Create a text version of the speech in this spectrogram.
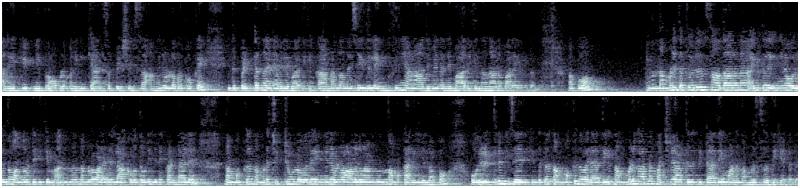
അല്ലെങ്കിൽ കിഡ്നി പ്രോബ്ലം അല്ലെങ്കിൽ ക്യാൻസർ പേഷ്യൻസ് അങ്ങനെയുള്ളവർക്കൊക്കെ ഇത് പെട്ടെന്ന് തന്നെ അവരെ ബാധിക്കും. കാരണം എന്താണെന്ന് വെച്ചാൽ ഇത് ലെങ്സിനെയാണ് ആദ്യമേ തന്നെ ബാധിക്കുന്നതെന്നാണ് പറയുന്നത്. അപ്പോൾ നമ്മൾ ഇതൊക്കെ ഒരു സാധാരണ ഇത് ഇങ്ങനെ ഓരോന്ന് വന്നുകൊണ്ടിരിക്കും അന്ന് നമ്മൾ വളരെ ലാഘവത്തോടെ ഇതിനെ കണ്ടാൽ നമുക്ക് നമ്മുടെ ചുറ്റുമുള്ളവരെ എങ്ങനെയുള്ള ആളുകളാണെന്നൊന്നും നമുക്കറിയില്ലല്ലോ. അപ്പോൾ ഓരോരുത്തരും വിചാരിക്കേണ്ടത് നമുക്കിത് വരാതെയും നമ്മൾ കാരണം മറ്റൊരാൾക്ക് ഇത് കിട്ടാതെയുമാണ് നമ്മൾ ശ്രദ്ധിക്കേണ്ടത്.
